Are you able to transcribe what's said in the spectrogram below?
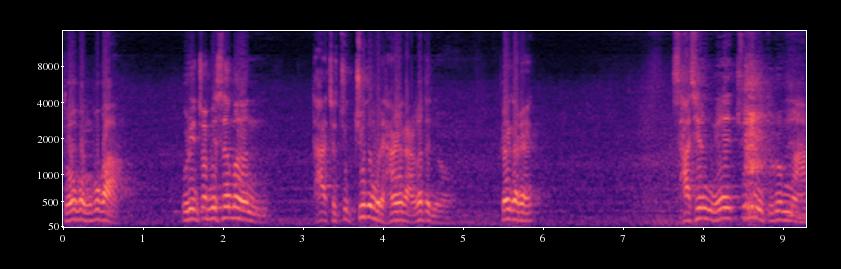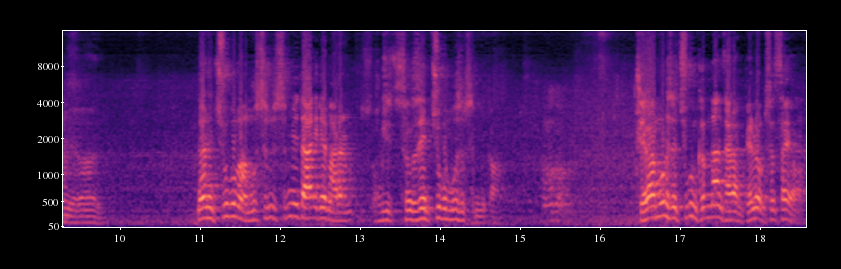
더 공부가 우린 좀 있으면 다 저쪽 죽음으로 향해 가거든요. 그러니까 사실은 왜 죽음이 두렵나 하면 나는 죽음 안 무섭습니다. 이래 말하는 혹시 성 선생님 죽음 무섭습니까? 제가 물어서 죽은 겁난 사람 별로 없었어요.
